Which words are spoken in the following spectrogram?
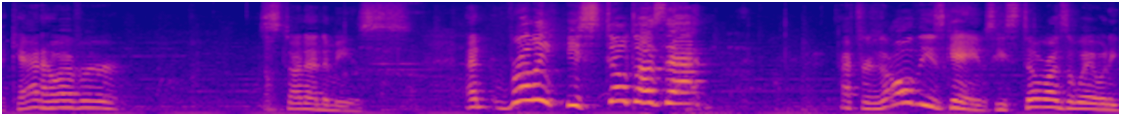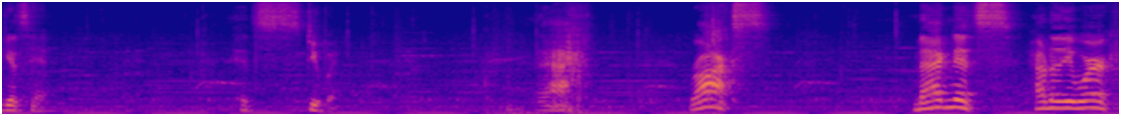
I can, however, stun enemies. And really? He still does that? After all these games, he still runs away when he gets hit. It's stupid. Ah. Rocks! Magnets! How do they work?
